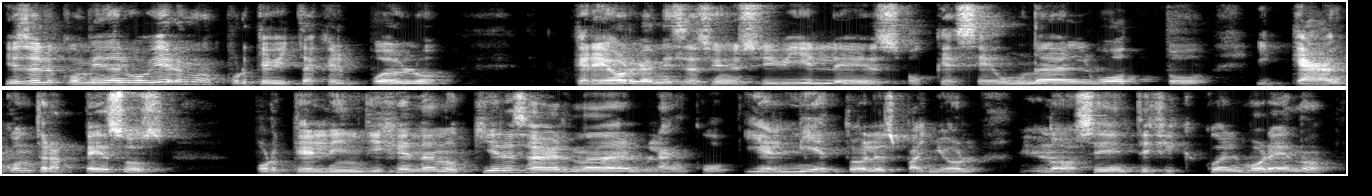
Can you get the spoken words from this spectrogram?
Y eso le conviene al gobierno, porque evita que el pueblo cree organizaciones civiles o que se una al voto y que hagan contrapesos, porque el indígena no quiere saber nada del blanco y el nieto del español no se identifica con el moreno.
